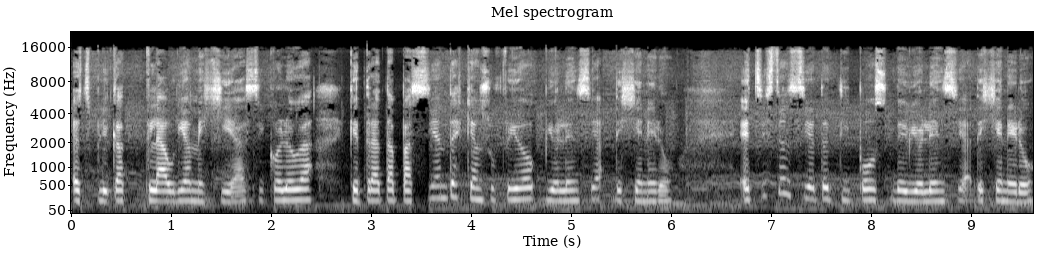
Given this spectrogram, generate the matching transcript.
Explica Claudia Mejía, psicóloga que trata pacientes que han sufrido violencia de género. Existen siete tipos de violencia de género,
